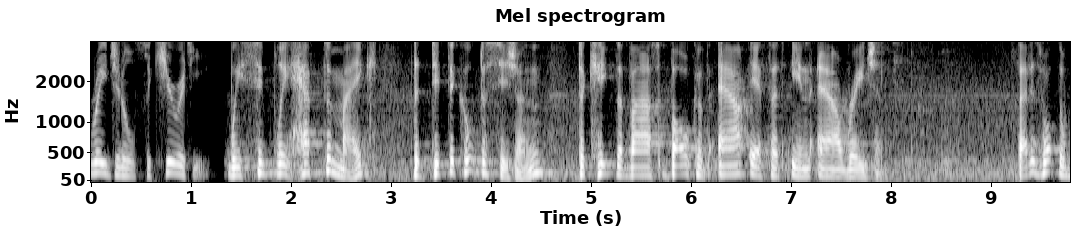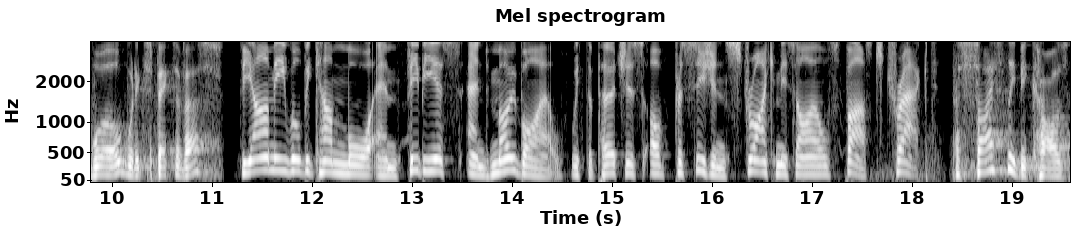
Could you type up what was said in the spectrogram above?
regional security. We simply have to make the difficult decision to keep the vast bulk of our effort in our region. That is what the world would expect of us. The Army will become more amphibious and mobile with the purchase of precision strike missiles fast tracked. Precisely because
